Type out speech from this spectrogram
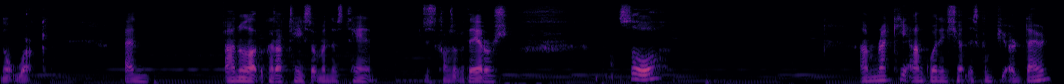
not work and I know that because I've tasted it on Windows 10 it just comes up with errors so I'm Ricky and I'm going to shut this computer down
